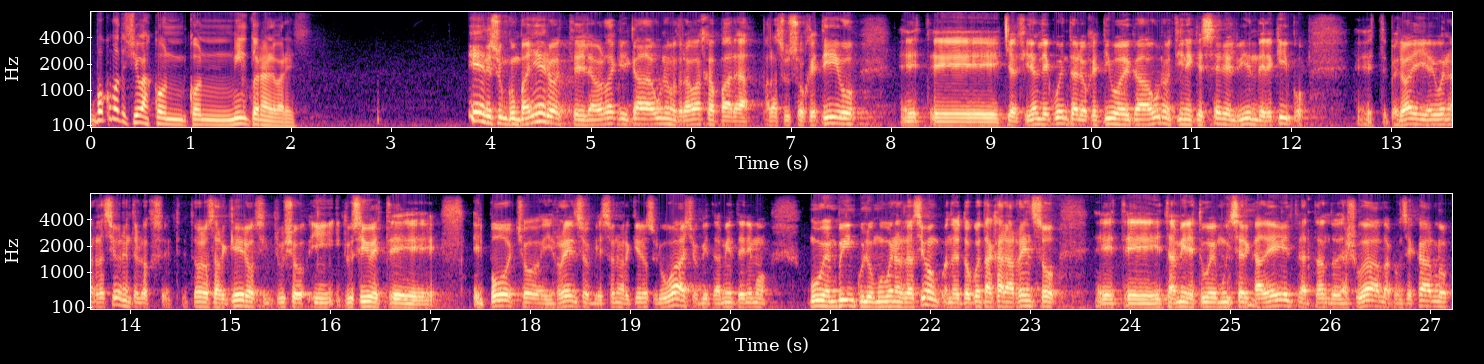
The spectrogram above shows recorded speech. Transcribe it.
vos cómo te llevas con, con Milton Álvarez? Bien, es un compañero, este, la verdad que cada uno trabaja para, para sus objetivos, este, que al final de cuentas el objetivo de cada uno tiene que ser el bien del equipo. Este, pero hay, hay, buena relación entre, todos los arqueros, incluyo, inclusive este, el Pocho y Renzo, que son arqueros uruguayos, que también tenemos muy buen vínculo, muy buena relación. Cuando le tocó tajar a Renzo, este, también estuve muy cerca de él, tratando de ayudarlo, aconsejarlo,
